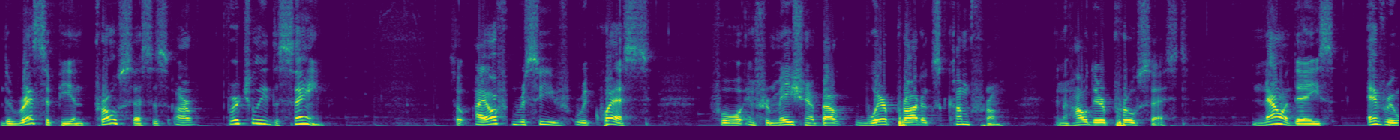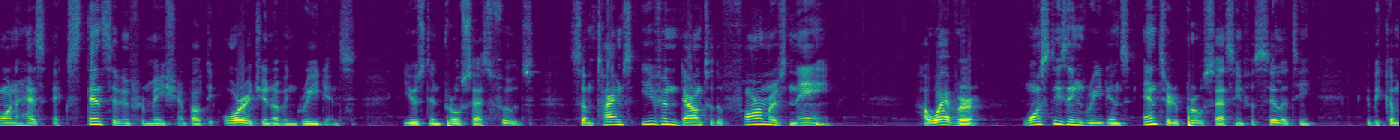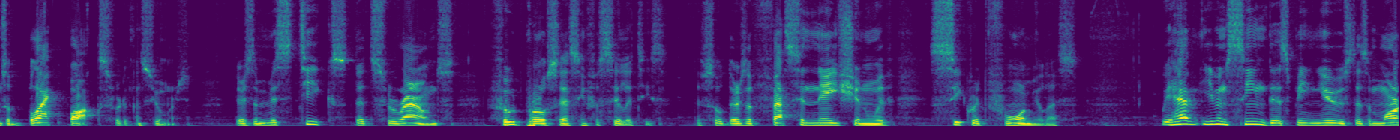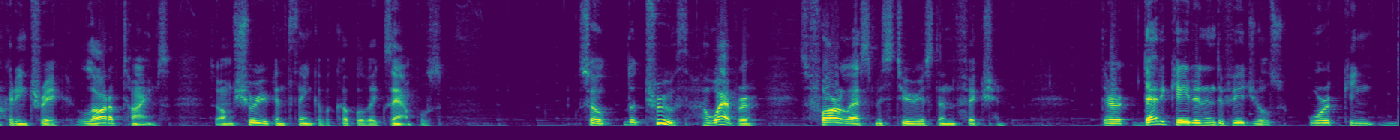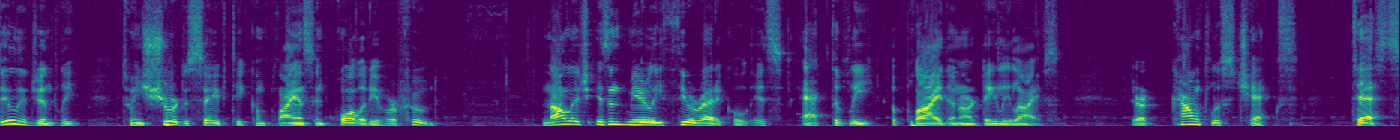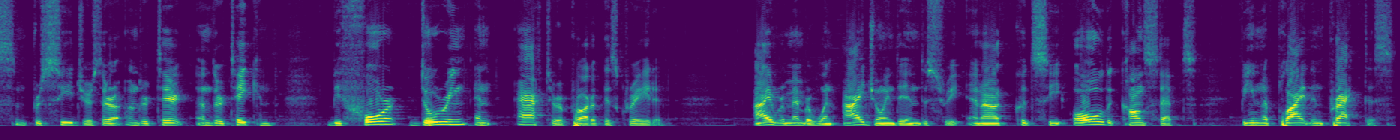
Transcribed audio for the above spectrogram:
the recipe and processes are virtually the same. So I often receive requests for information about where products come from and how they're processed. Nowadays, everyone has extensive information about the origin of ingredients used in processed foods, sometimes even down to the farmer's name. However, once these ingredients enter the processing facility, it becomes a black box for the consumers. There's a mystique that surrounds food processing facilities. So there's a fascination with secret formulas. We have even seen this being used as a marketing trick a lot of times, so I'm sure you can think of a couple of examples. So, the truth, however, is far less mysterious than fiction. There are dedicated individuals working diligently to ensure the safety, compliance, and quality of our food. Knowledge isn't merely theoretical, it's actively applied in our daily lives. There are countless checks, tests and procedures that are undertake, undertaken before, during, and after a product is created. I remember when I joined the industry and I could see all the concepts being applied in practice.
